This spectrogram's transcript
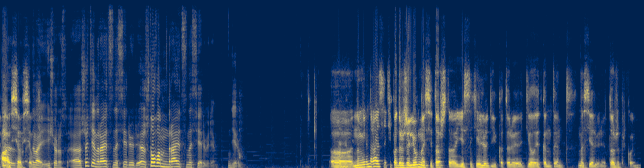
А, Э, все, все. Давай, еще раз. Э, Что тебе нравится на сервере? э, Что вам нравится на сервере, Дирм? Э, ну, мне нравится, типа, дружелюбность и то, что есть такие люди, которые делают контент на сервере. Тоже прикольно.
